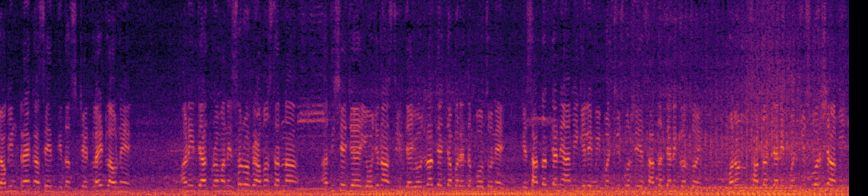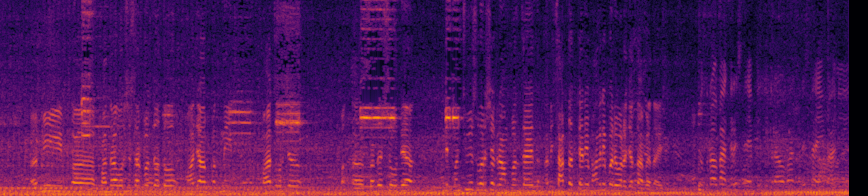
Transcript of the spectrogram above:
जॉगिंग ट्रॅक असेल तिथं स्ट्रीट लाइट लावणे आणि त्याचप्रमाणे सर्व ग्रामस्थांना अतिशय जे योजना असतील त्या योजना त्यांच्यापर्यंत पोहोचवणे हे सातत्याने आम्ही गेले मी पंचवीस वर्ष हे सातत्याने करतोय. म्हणून सातत्याने पंचवीस वर्ष आम्ही मी पंधरा वर्ष सरपंच होतो. माझ्या पत्नी पाच वर्ष सदस्य होत्या. ते पंचवीस वर्ष ग्रामपंचायत आणि सातत्याने भांगरे परिवाराच्या ताब्यात आहे. सुखराव भांगरे साहेब दिलीपराव भांगरे साहेब आणि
